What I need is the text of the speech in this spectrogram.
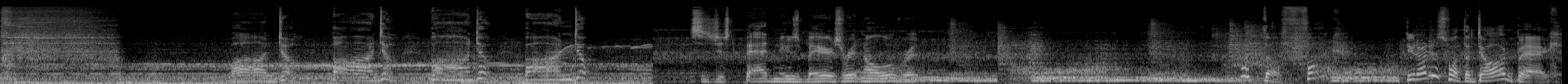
Bondo, Bondo, Bondo, Bondo. This is just bad news bears written all over it. What the fuck? Dude, I just want the dog back.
